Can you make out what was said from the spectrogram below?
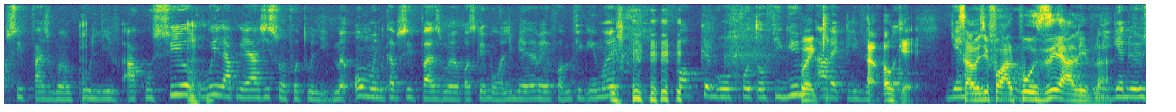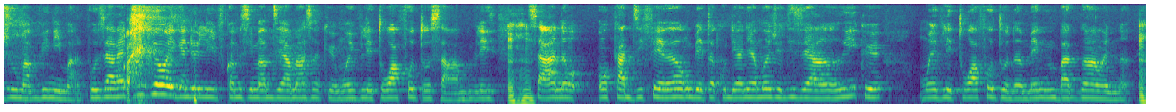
qui suit page pour le livre à coup sûr, oui, il a réagi son photo livre. Mais on moun qui suit page parce que bon, il bien remet forme figure moi, faut que mon photo figure Ouais, avec livre. ah, ok. Donc, Ça veut dire qu'il faut le poser à livre là. Oui, il y a deux jours, m'a vini mal. Poser avec livre, il y a deux livres, comme si m'a dit à ma soeur que moi, je voulais trois photos, ça. je Mhm. Ça en en cas différent, ou bien, tant dernièrement, je disais à Henri que moi, voulais trois photos dans même background. Mhm.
